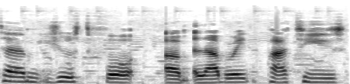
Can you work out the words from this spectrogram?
term used for um, elaborate parties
